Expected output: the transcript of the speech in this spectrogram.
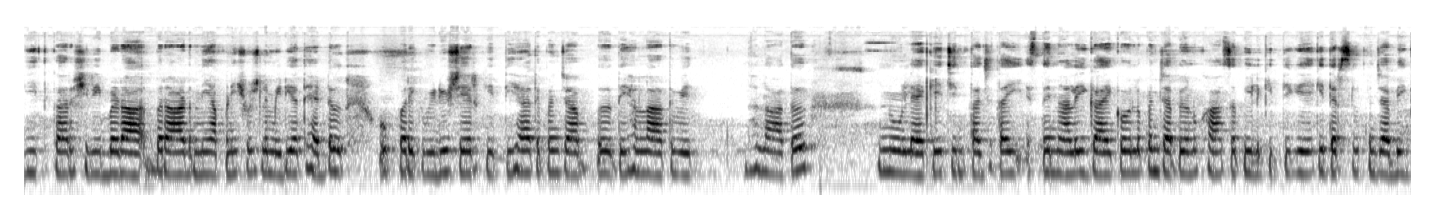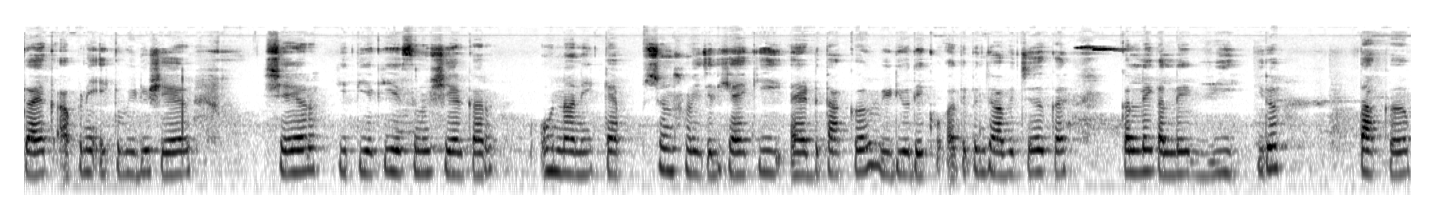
ਗੀਤਕਾਰ ਸ਼੍ਰੀ ਬੜਾ, ਬਰਾੜ ਨੇ ਆਪਣੀ ਸੋਸ਼ਲ ਮੀਡੀਆ ਤੇ ਹੈਂਡਲ ਉੱਪਰ ਇੱਕ ਵੀਡੀਓ ਸ਼ੇਅਰ ਕੀਤੀ ਹੈ ਅਤੇ ਪੰਜਾਬ ਦੇ ਹਾਲਾਤ ਵਿੱਚ, ਹਾਲਾਤ ਨੂੰ ਲੈ ਕੇ ਚਿੰਤਾ ਜਤਾਈ। ਇਸ ਦੇ ਨਾਲ ਹੀ ਗਾਇਕ ਵੱਲੋਂ ਪੰਜਾਬੀਆਂ ਨੂੰ ਖਾਸ ਅਪੀਲ ਕੀਤੀ ਗਈ ਹੈ ਕਿ ਦਰਅਸਲ ਪੰਜਾਬੀ ਗਾਇਕ ਆਪਣੇ ਇੱਕ ਵੀਡੀਓ ਸ਼ੇਅਰ ਸ਼ੇਅਰ ਕੀਤੀ ਹੈ ਕਿ ਇਸ ਨੂੰ ਸ਼ੇਅਰ ਕਰ ਉਹਨਾਂ ਨੇ ਕੈਪਸ਼ਨ ਵਿੱਚ ਲਿਖਿਆ ਹੈ ਕਿ ਐਡ ਤੱਕ ਵੀਡੀਓ ਦੇਖੋ ਅਤੇ ਪੰਜਾਬ ਵਿੱਚ ਕ- ਇਕੱਲੇ ਕੱਲੇ ਵੀਰ ਤੱਕ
